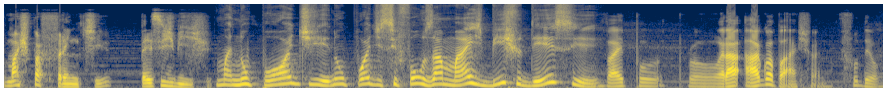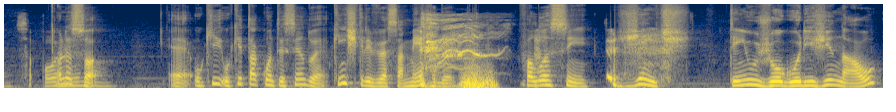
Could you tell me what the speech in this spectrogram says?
mais pra frente pra esses bichos. Mas não pode, não pode. Se for usar mais bicho desse. Vai por, por água abaixo, velho. Fudeu. Essa porra. Olha só. não- É, o que, o que tá acontecendo é, quem escreveu essa merda falou assim: gente, tem o jogo original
